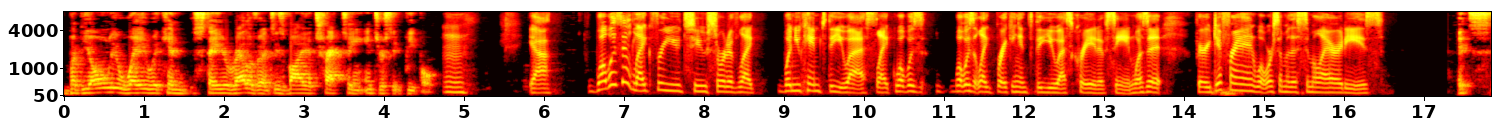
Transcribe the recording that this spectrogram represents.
But the only way we can stay relevant is by attracting interesting people. Mm. Yeah. What was it like for you to sort of like when you came to the US? Like what was what was it like breaking into the US creative scene? Was it very different? What were some of the similarities? It's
